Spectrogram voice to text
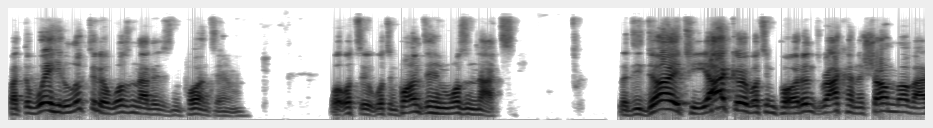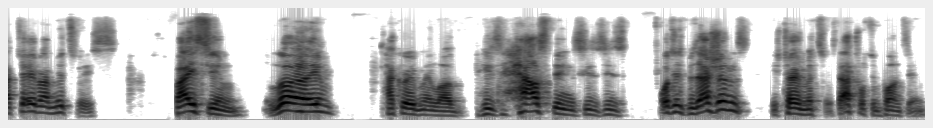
but the way he looked at it wasn't that as important to him. What, what's, what's important to him wasn't that. The diday to Yaakov, what's important, rak haneshama v'ateva mitzvahs. Baisim, loy, hakarib melad. His house things, his, his, what's his possessions? His Torah mitzvahs. That's what's important to him.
